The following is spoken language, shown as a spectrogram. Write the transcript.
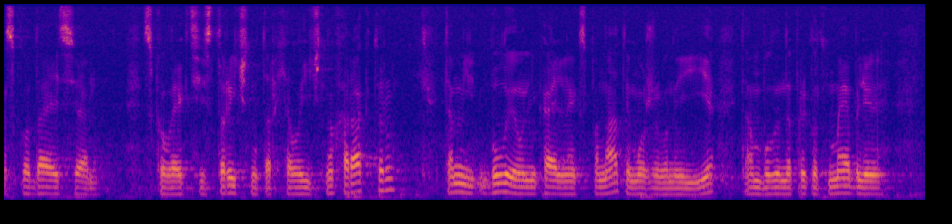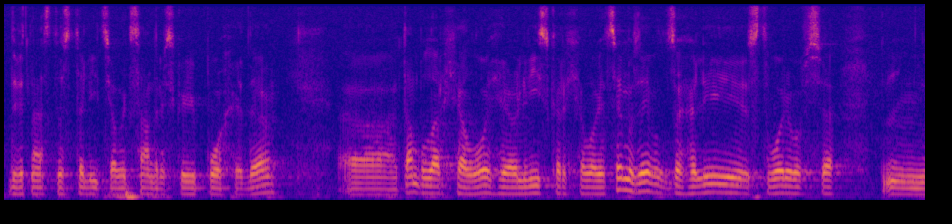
складається з колекції історичного та археологічного характеру. Там були унікальні експонати, може вони і є. Там були, наприклад, меблі 19 століття Олександрівської епохи. Е, Там була археологія, львівська археологія. Цей музей взагалі створювався м,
